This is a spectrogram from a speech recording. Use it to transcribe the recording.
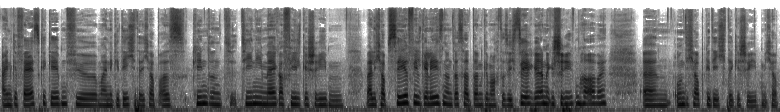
ein Gefäß gegeben für meine Gedichte. Ich habe als Kind und Teenie mega viel geschrieben, weil ich habe sehr viel gelesen und das hat dann gemacht, dass ich sehr gerne geschrieben habe. Ähm, und ich habe Gedichte geschrieben. Ich habe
